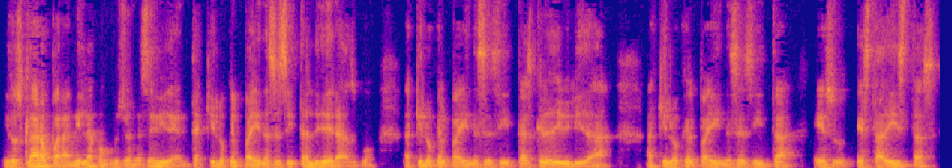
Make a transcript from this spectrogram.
Entonces, claro, para mí la conclusión es evidente. Aquí lo que el país necesita es liderazgo. Aquí lo que el país necesita es credibilidad. Aquí lo que el país necesita es estadistas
